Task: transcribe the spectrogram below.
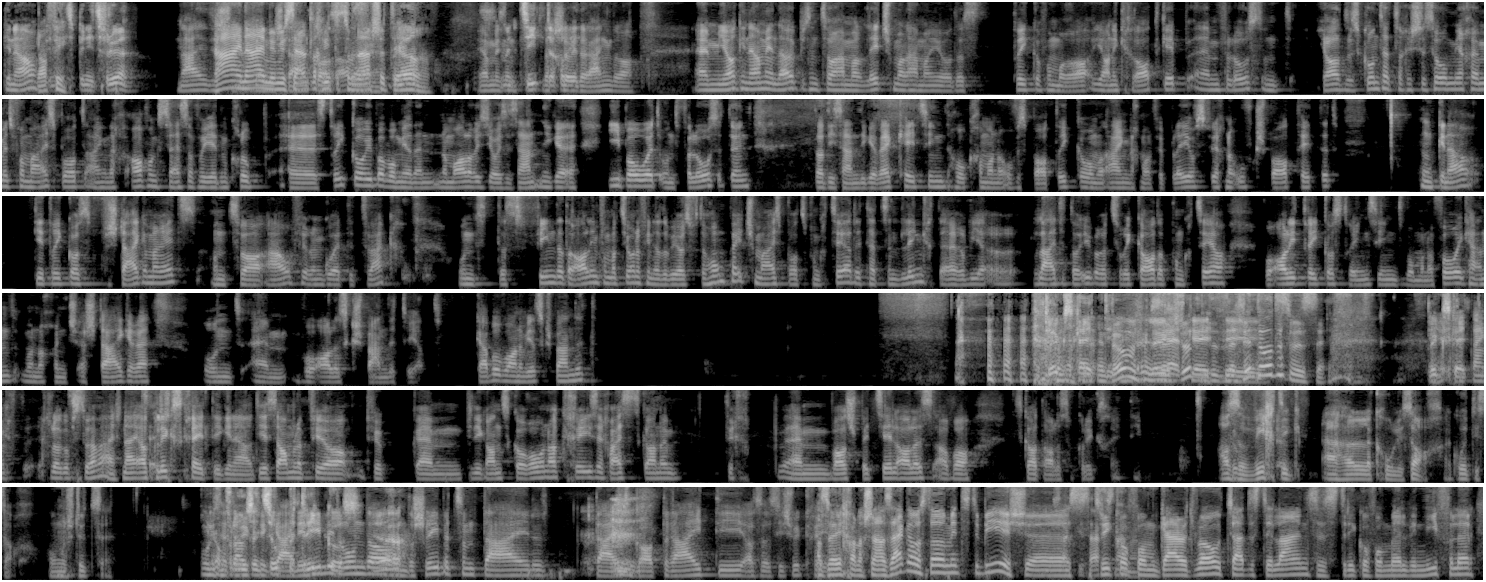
Genau. Raffi? Jetzt bin ich zu früh. Nein, Nein, nein, wir müssen endlich weiter zum nächsten ja. Thema. Ja, wir Mit sind Zeit schon bisschen. wieder eng dran. Ähm, ja, genau, wir haben auch etwas. Und zwar haben wir, letztes Mal haben wir ja das Trikot von Janik Rathgeb ähm, verlost. Und ja, das, grundsätzlich ist es so, wir kommen vom MySports eigentlich Anfangssaison von jedem Club äh, das Trikot über, wo wir dann normalerweise unsere Sendungen einbauen und verlosen tun. Da die Sendungen weggeht sind, hocken wir noch auf ein paar Trikots, die wir eigentlich mal für Playoffs vielleicht noch aufgespart hätten. Und genau die Trikots versteigen wir jetzt und zwar auch für einen guten Zweck. Und das findet ihr, alle Informationen findet ihr bei uns auf der Homepage mysports.ch. Dort hat es einen Link, der leitet da über zu ricardo.ch, wo alle Trikots drin sind, wo wir noch vorig haben, wo wir noch ersteigern und ähm, wo alles gespendet wird. Gabo, wann wird es gespendet? Glückskette. Du, das ist Glückskette. das ist nicht du das wissen. Ich Glückskette. denke, ich schaue, ob es du weißt. Nein, auch Glückskette, genau. Die sammeln für, für, ähm, für die ganze Corona-Krise. Ich weiß jetzt gar nicht, ich, ähm, was speziell alles, aber es geht alles um Glückskette. Also wichtig, eine Hölle coole Sache, eine gute Sache. Unterstützen. Und Ja, es und hat wirklich super geile Liebling Trikots. drunter, Ja. unterschrieben zum Teil, Teil sogar Breite. Also es ist wirklich... Also ich kann noch schnell sagen, was da mit dabei ist. Äh, das Trikot von Garrett Rowe, ZSD Lions, das Trikot von Melvin Niefeler,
